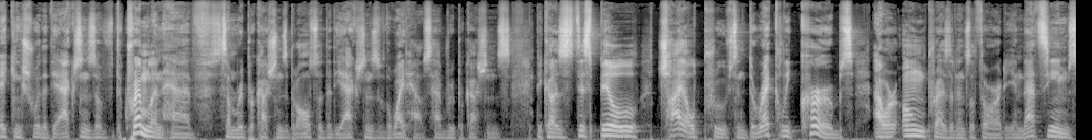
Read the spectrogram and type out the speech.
making sure that the actions of the Kremlin have some repercussions, but also that the actions of the White House have repercussions. Because this bill child proofs and directly curbs our own president's authority. And that seems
